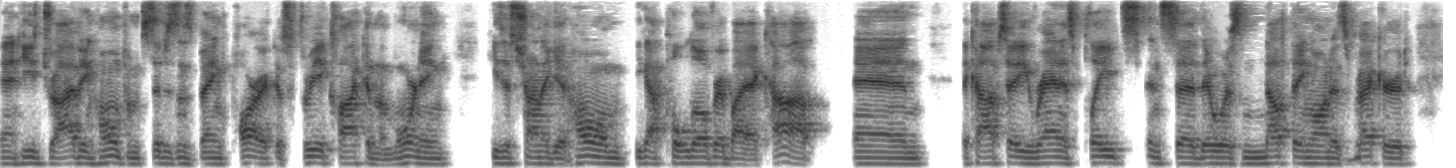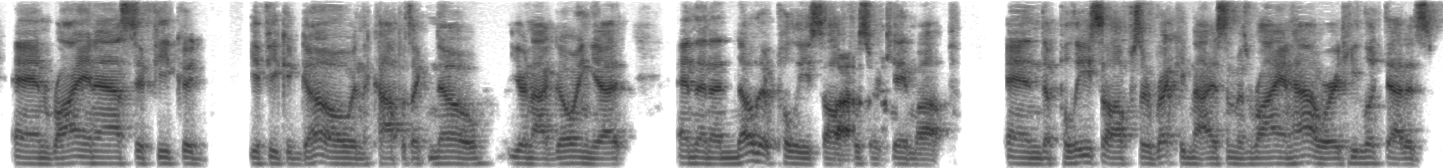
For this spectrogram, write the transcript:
and he's driving home from Citizens Bank Park. It's three o'clock in the morning. He's just trying to get home. He got pulled over by a cop, and the cop said he ran his plates and said there was nothing on his record. And Ryan asked if he could if he could go, and the cop was like, "No, you're not going yet." And then another police officer wow. came up, and the police officer recognized him as Ryan Howard. He looked at his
